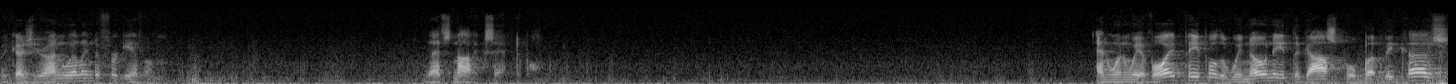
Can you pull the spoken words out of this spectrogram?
because you're unwilling to forgive them, that's not acceptable. And when we avoid people that we know need the gospel, but because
